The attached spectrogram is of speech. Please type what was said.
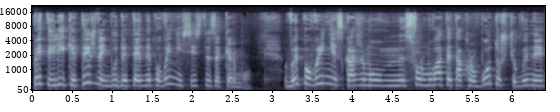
Пити ліки тиждень будете не повинні сісти за кермо. Ви повинні, скажімо, сформувати так роботу, щоб ви не,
